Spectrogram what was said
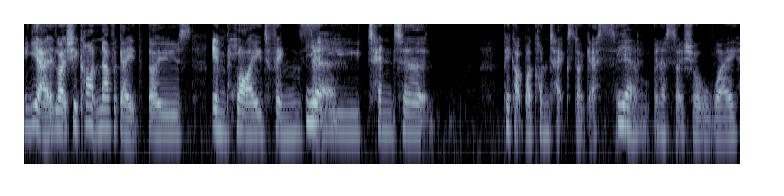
yeah, like she can't navigate those implied things Yeah. that you tend to pick up by context, I guess. Yeah. In a, in a social way.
